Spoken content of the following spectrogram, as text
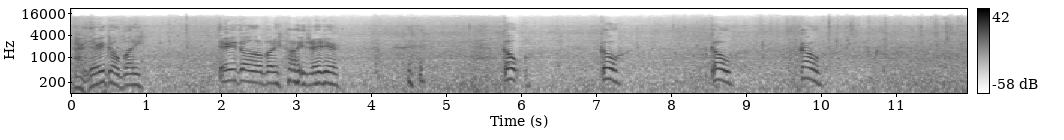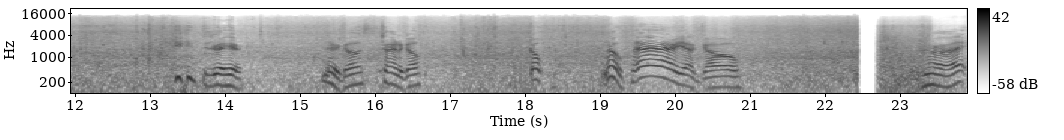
All right, there you go, buddy. There you go, little buddy. Oh, he's right here. go. Go. Go. Go. he's right here. There he goes. Trying to go. Go. No. There you go. All right.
